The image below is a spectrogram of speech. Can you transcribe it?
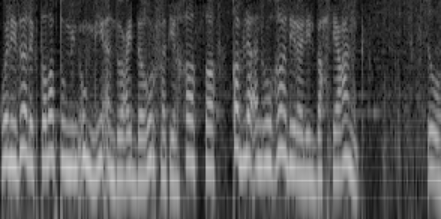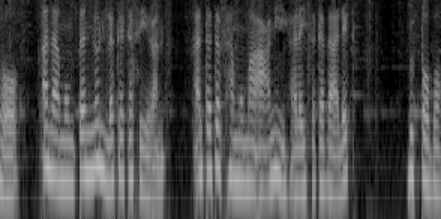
ولذلك طلبت من أمي أن تعد غرفتي الخاصة قبل أن أغادر للبحث عنك. سوهو أنا ممتن لك كثيرا. أنت تفهم ما أعنيه أليس كذلك؟ بالطبع.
